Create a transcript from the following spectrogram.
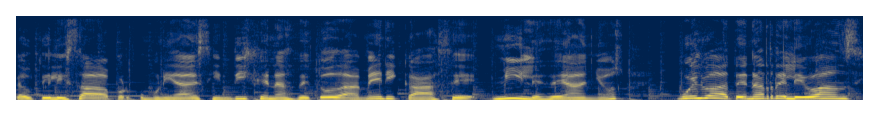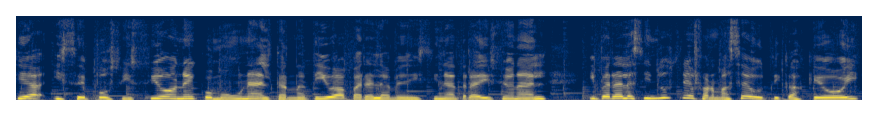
la utilizada por comunidades indígenas de toda América hace miles de años, vuelva a tener relevancia y se posicione como una alternativa para la medicina tradicional y para las industrias farmacéuticas que hoy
